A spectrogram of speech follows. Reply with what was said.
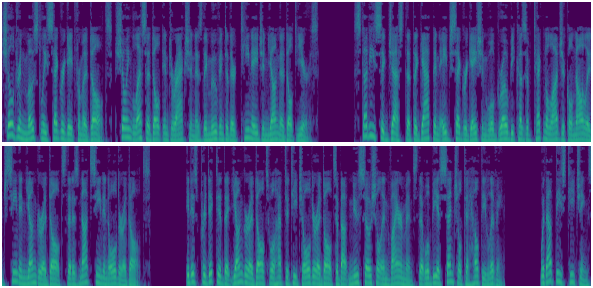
Children mostly segregate from adults, showing less adult interaction as they move into their teenage and young adult years. Studies suggest that the gap in age segregation will grow because of technological knowledge seen in younger adults that is not seen in older adults. It is predicted that younger adults will have to teach older adults about new social environments that will be essential to healthy living. Without these teachings,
